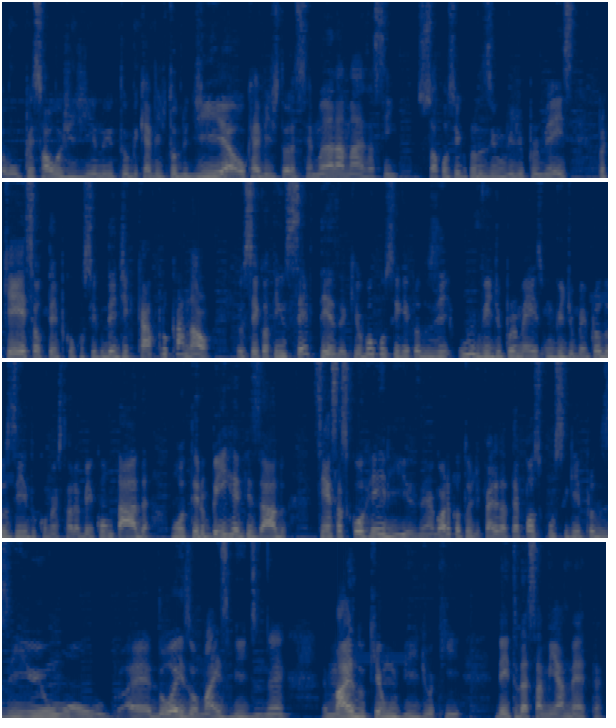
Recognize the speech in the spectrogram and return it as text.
o pessoal hoje em dia no YouTube quer vídeo todo dia ou quer vídeo toda semana, mas assim, só consigo produzir um vídeo por mês, porque esse é o tempo que eu consigo dedicar pro canal. Eu sei que eu tenho certeza que eu vou conseguir produzir um vídeo por mês, um vídeo bem produzido, com uma história bem contada, um roteiro bem revisado, sem essas correrias, né? Agora que eu tô de férias, até posso conseguir produzir um ou é, dois ou mais vídeos, né? Mais do que um vídeo aqui dentro dessa minha meta.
